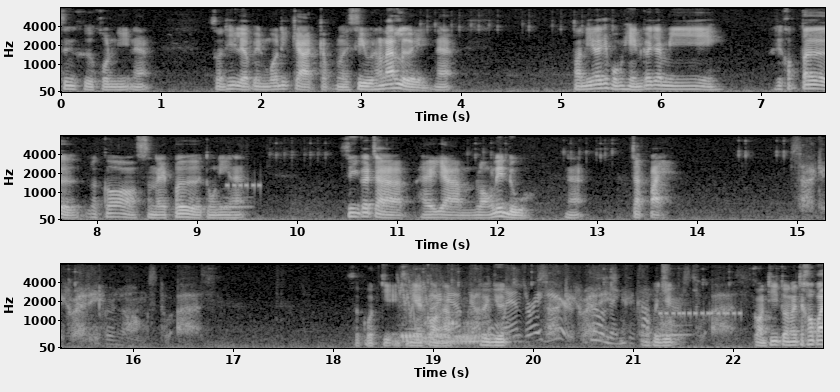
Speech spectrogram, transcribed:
ซึ่งคือคนนี้นะ ส่วนที่เหลือเป็นบอดี้การ์ดกับหน่วยซิลทั้งนั้นเลยนะ ตอนนี้ที่ผมเห็นก็จะมีเฮลิคอปเตอร์แล้วก็สไนเปอร์ตรงนี้นะ ซึ่งก็จะพยายามลองเล่นดูนะ จัดไป Psychic ready. Belongs to us. สะกดจีเอนจิเนียร์ก่อนครับเพื่อยึด Lands right here. Psychic ready. Building เอาไปยึด captured. ก่อนที่ตัวนั้นจะเข้าไป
